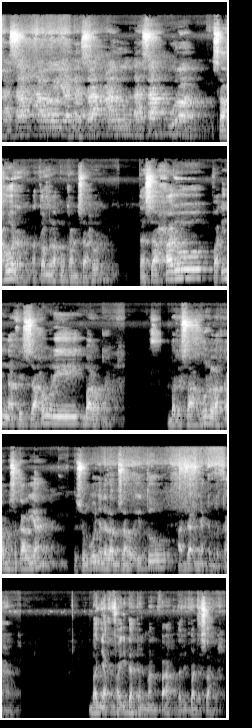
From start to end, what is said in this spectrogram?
tasahharu ya tasahharu tasahhuran sahur atau melakukan sahur. Tasaharu fa inna fis sahuri barakah bersahurlah kamu sekalian. Sesungguhnya dalam sahur itu adanya keberkahan. Banyak faidah dan manfaat daripada sahur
